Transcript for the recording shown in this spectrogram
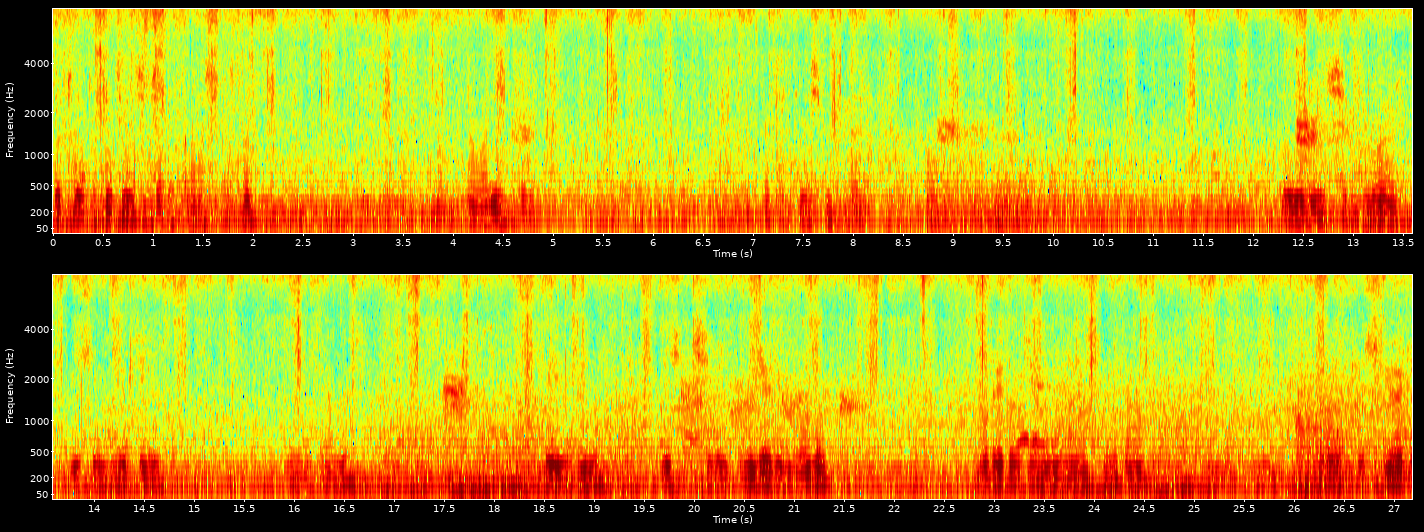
교통도 괜찮으시지 않을까 싶어서. 왔는데 이렇게 되십니까 오늘은 12월 26일. 입니다 내일은 27일 금요일이고요. 올해도 이제 얼마 남았습니다. 다음 주 수요일은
